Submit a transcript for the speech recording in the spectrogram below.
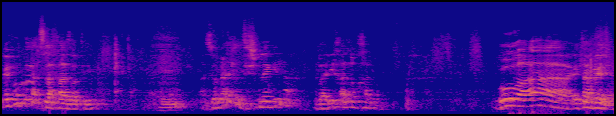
מאיפה כל ההצלחה הזאתי? אז היא אומרת לו, תשמע להגיד לך, בעלי חלום חלום. והוא ראה את המלך,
